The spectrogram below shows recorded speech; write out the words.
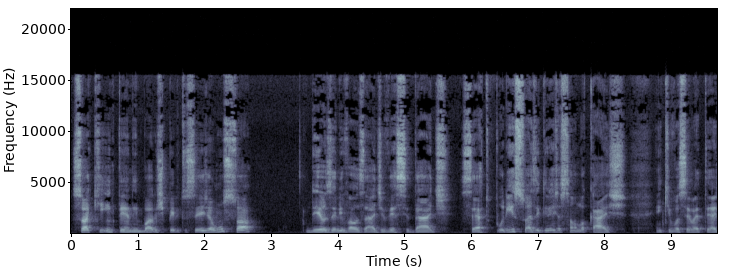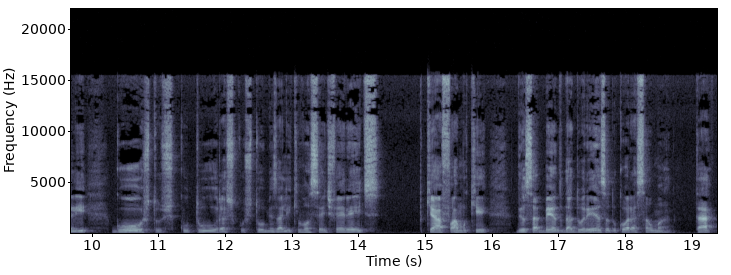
Só que entenda, embora o espírito seja um só, Deus ele vai usar a diversidade, certo? Por isso as igrejas são locais, em que você vai ter ali gostos, culturas, costumes ali que vão ser diferentes, que é a forma que Deus sabendo da dureza do coração humano, tá?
